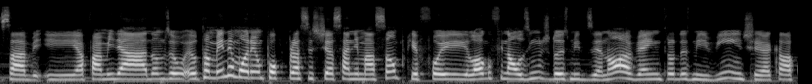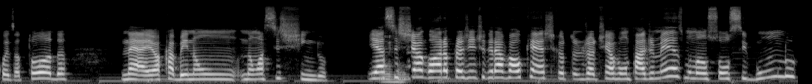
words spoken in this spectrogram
sabe? E a família Adams, eu, eu também demorei um pouco pra assistir essa animação, porque foi logo finalzinho de 2019, aí entrou 2020, aquela coisa toda, né? Aí eu acabei não, não assistindo. E assisti agora pra gente gravar o cast, que eu já tinha vontade mesmo, lançou o segundo.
